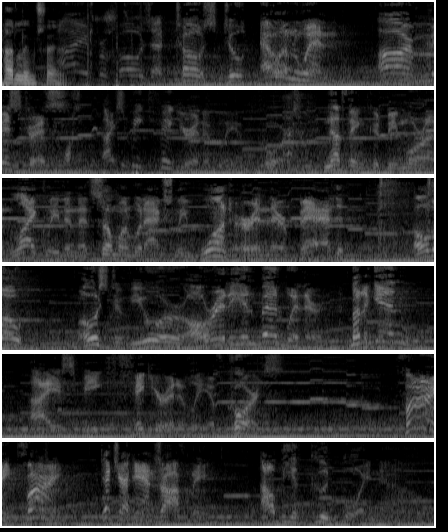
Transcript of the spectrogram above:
Harlem Shake. I propose a toast to Ellenwyn, our mistress. I speak figuratively, of course. Nothing could be more unlikely than that someone would actually want her in their bed. Although, most of you are already in bed with her. But again, I speak figuratively, of course. Fine, fine. Get your hands off me. I'll be a good boy now.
